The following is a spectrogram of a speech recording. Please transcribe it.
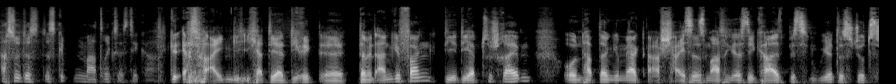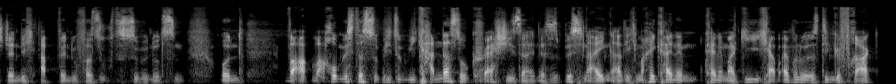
Achso, das, das gibt ein Matrix SDK. Also eigentlich, ich hatte ja direkt äh, damit angefangen, die, die App zu schreiben und habe dann gemerkt, ah scheiße, das Matrix SDK ist bisschen weird, das stürzt ständig ab, wenn du versuchst es zu benutzen. Und warum ist das so, wie, wie kann das so crashy sein? Das ist ein bisschen eigenartig. Ich mache hier keine, keine Magie. Ich habe einfach nur das Ding gefragt,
